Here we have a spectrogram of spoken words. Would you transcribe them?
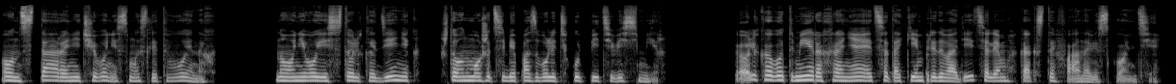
Он старый, ничего не смыслит в войнах. Но у него есть столько денег, что он может себе позволить купить весь мир. Только вот мир охраняется таким предводителем, как Стефано Висконти.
